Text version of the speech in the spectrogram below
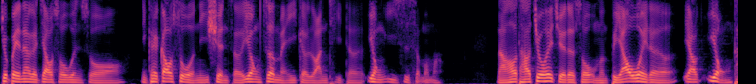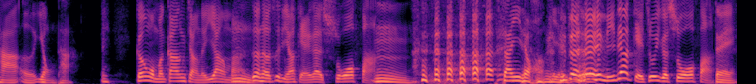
就被那个教授问说：“你可以告诉我你选择用这每一个软体的用意是什么吗？”然后他就会觉得说，我们不要为了要用它而用它。哎跟我们刚刚讲的一样嘛，嗯任何事情要给一个说法。嗯，善意的谎言。对对，你一定要给出一个说法。，对，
